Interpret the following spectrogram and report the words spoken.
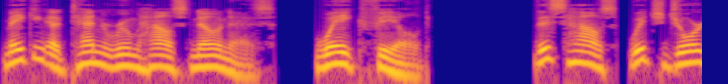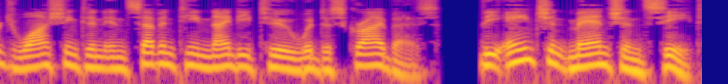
making a ten-room house known as Wakefield. This house, which George Washington in 1792 would describe as the ancient mansion seat,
